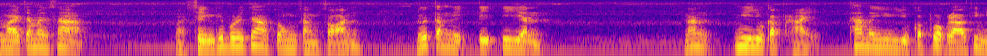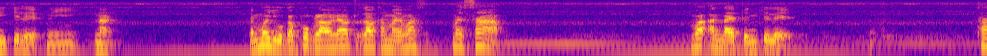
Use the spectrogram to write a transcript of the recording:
ำไมจะไม่ทราบ ว่าสิ่งที่พระเจ้าทรงสั่งสอน หรือตำหนิติเตียน นั่นมีอยู่กับใคร ถ้าไม่อยู่กับพวกเราที่มีกิเลสนี้นั่นแต่เมื่ออยู่กับพวกเราแล้วเราทำไมว่าไม่ทราบ ว่าอันใดเป็นกิเลส ถ้า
